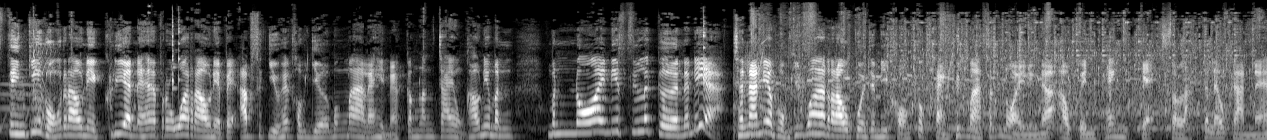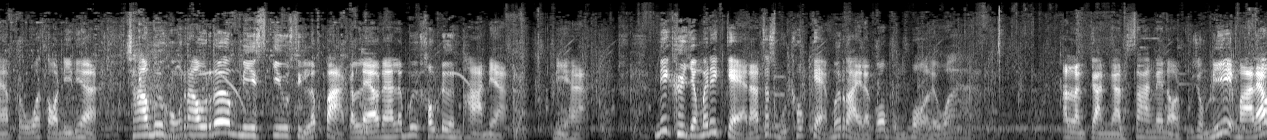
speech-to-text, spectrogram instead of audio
สติงกี้ของเราเนี่ยเครียดนะฮะเพราะว่าเราเนี่ยไปอัพสกิลให้เขาเยอะมากๆนะเห็นไหมกำลังใจของเขาเนี่ยมันมันน้อยนิดสิละเกินนะเนี่ยฉะนั้นเนี่ยผมคิดว่าเราควรจะมีของตกแต่งขึ้นมาสักหน่อยหนึ่งนะเอาเป็นแท่งแกะสลักก็แล้วกันนะฮะเพราะว่าตอนนี้เนี่ยชาวมือของเราเริ่มมีสกิลศิลปะกันแล้วนะแล้วเมื่อเขาเดินผ่านเนี่ยนี่ฮะ นี่คือยังไม่ได้แกะนะ ถ้าสมมติเขาแกะเมื่อไหร่แล้วก็ผมบอกเลยว่าอลังการงานสร้างแน่นอนคุณผู้ชมนี่มาแล้ว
